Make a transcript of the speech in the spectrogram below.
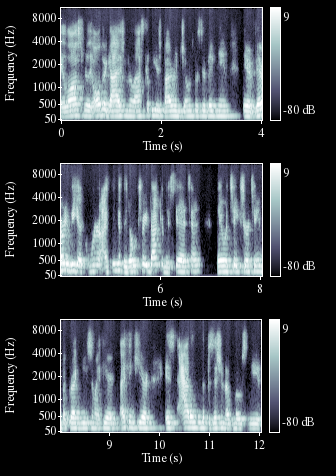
They lost really all their guys from the last couple years. Byron Jones was their big name. They're very weak at corner. I think if they don't trade back and they stay at 10, they would take Surtain. But Greg Newsome, I, hear, I think here is adding the position of most need.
